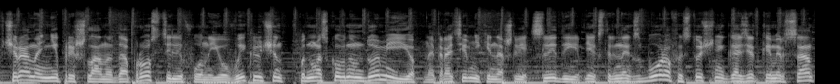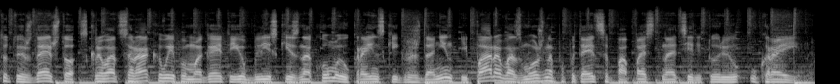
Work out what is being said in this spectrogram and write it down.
Вчера она не пришла на допрос, телефон ее выключен. В подмосковном доме ее оперативники нашли следы экстренных сборов. Источник газет «Коммерсант» утверждает, что скрываться Раковой помогает ее близкий знакомый украинский гражданин, и пара, возможно, попытается попасть на территорию Украины.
